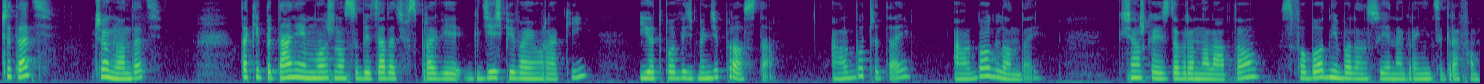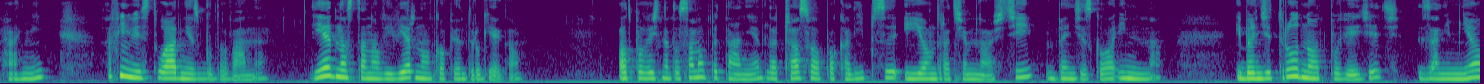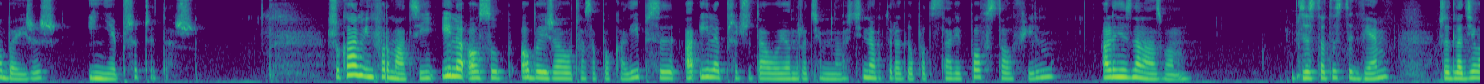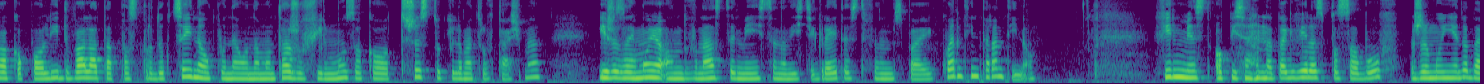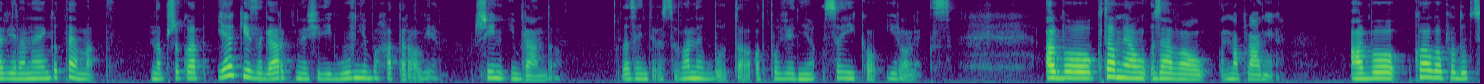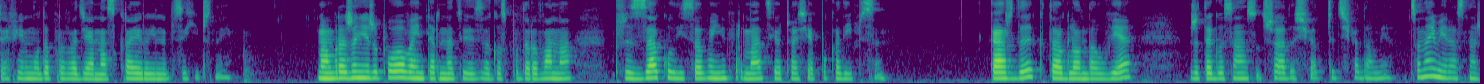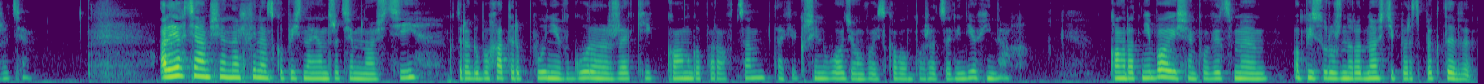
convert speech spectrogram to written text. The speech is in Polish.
Czytać czy oglądać? Takie pytanie można sobie zadać w sprawie, gdzie śpiewają raki, i odpowiedź będzie prosta: albo czytaj, albo oglądaj. Książka jest dobra na lato, swobodnie balansuje na granicy grafomanii, a film jest ładnie zbudowany. Jedno stanowi wierną kopię drugiego. Odpowiedź na to samo pytanie dla czasu apokalipsy i jądra ciemności będzie zgoła inna. I będzie trudno odpowiedzieć, zanim nie obejrzysz i nie przeczytasz. Szukałam informacji, ile osób obejrzało Czas Apokalipsy, a ile przeczytało Jądro Ciemności, na którego podstawie powstał film, ale nie znalazłam. Ze statystyk wiem, że dla dzieła Kopoli dwa lata postprodukcyjne upłynęło na montażu filmu z około 300 km taśmy i że zajmuje on 12 miejsce na liście Greatest Films by Quentin Tarantino. Film jest opisany na tak wiele sposobów, że mój nie doda wiele na jego temat. Na przykład, jakie zegarki nosili głównie bohaterowie Shin i Brando. Dla zainteresowanych było to odpowiednio Seiko i Rolex. Albo kto miał zawał na planie. Albo kogo produkcja filmu doprowadziła na skraj ruiny psychicznej. Mam wrażenie, że połowa internetu jest zagospodarowana przez zakulisowe informacje o czasie apokalipsy. Każdy, kto oglądał, wie, że tego sensu trzeba doświadczyć świadomie, co najmniej raz na życie. Ale ja chciałam się na chwilę skupić na jądrze ciemności, którego bohater płynie w górę rzeki Kongo parowcem, tak jak Shin łodzią wojskową po rzece w Indiochinach. Konrad nie boi się, powiedzmy, opisu różnorodności perspektywy.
